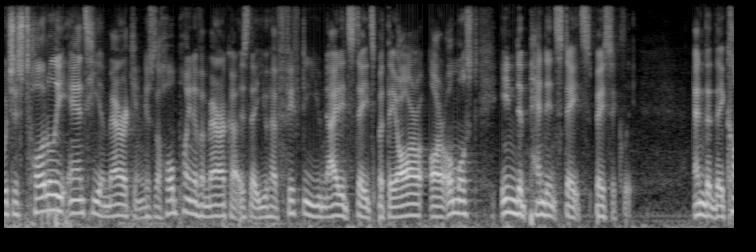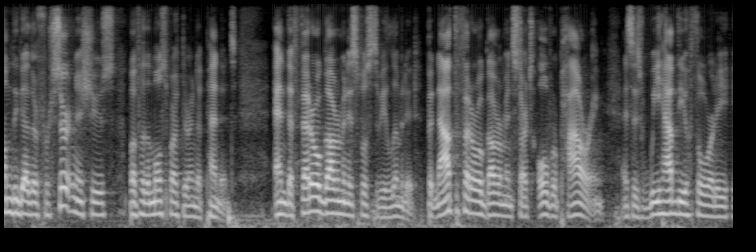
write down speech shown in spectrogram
which is totally anti-American, because the whole point of America is that you have 50 United States, but they are are almost independent states, basically, and that they come together for certain issues, but for the most part they're independent. And the federal government is supposed to be limited. But now the federal government starts overpowering and says we have the authority,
